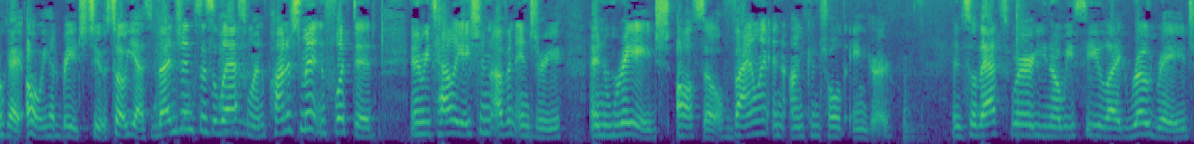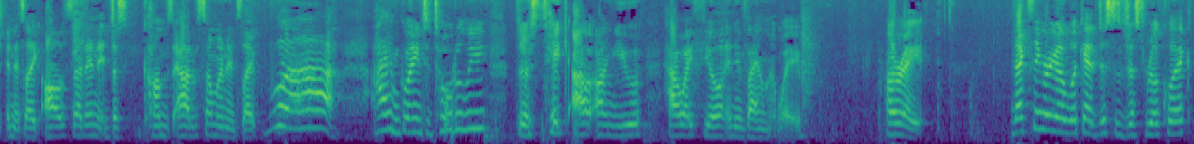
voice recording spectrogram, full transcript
Okay, oh, we had rage too. So, yes, vengeance is the last one. Punishment inflicted in retaliation of an injury. And rage also, violent and uncontrolled anger. And so that's where, you know, we see like road rage, and it's like all of a sudden it just comes out of someone, it's like, Wah! I'm going to totally just take out on you how I feel in a violent way. All right. Next thing we're going to look at just is just real quick.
